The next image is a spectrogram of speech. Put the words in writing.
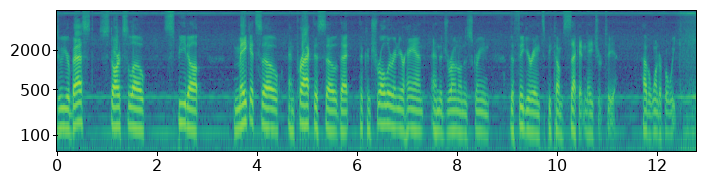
do your best, start slow, speed up, make it so and practice so that the controller in your hand and the drone on the screen, the figure eights become second nature to you. Have a wonderful week.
